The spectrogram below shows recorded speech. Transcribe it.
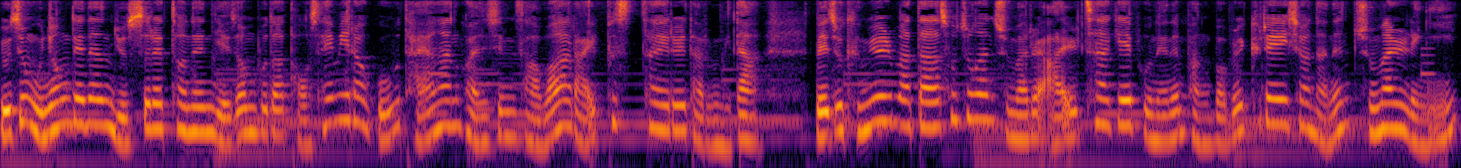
요즘 운영되는 뉴스레터는 예전보다 더 세밀하고 다양한 관심사와 라이프 스타일을 다룹니다. 매주 금요일마다 소중한 주말을 알차게 보내는 방법을 curation하는 주말랭이,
